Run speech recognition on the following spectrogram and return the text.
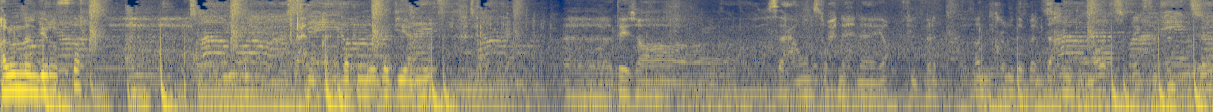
قالوا لنا نديروا الصف إحنا قربت النوبه ديالنا. آه، déjà ساعة ونص وحنا هنايا في البرد غندخلوا دابا لداخل المول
